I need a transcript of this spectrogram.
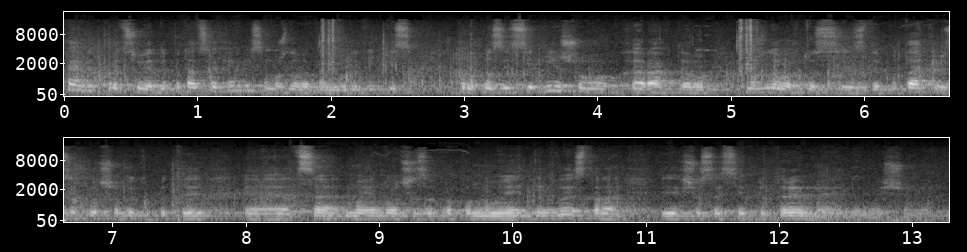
Хай відпрацює депутатська комісія, можливо, там будуть якісь пропозиції іншого характеру, можливо, хтось з депутатів захоче викупити е, це майно чи запропонує інвестора. Якщо сесія підтримує, думаю, що ми.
